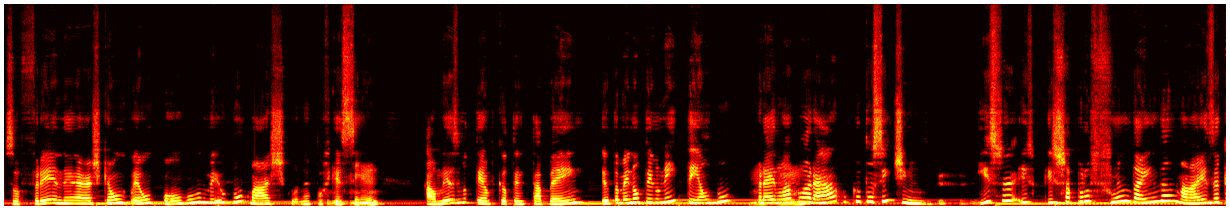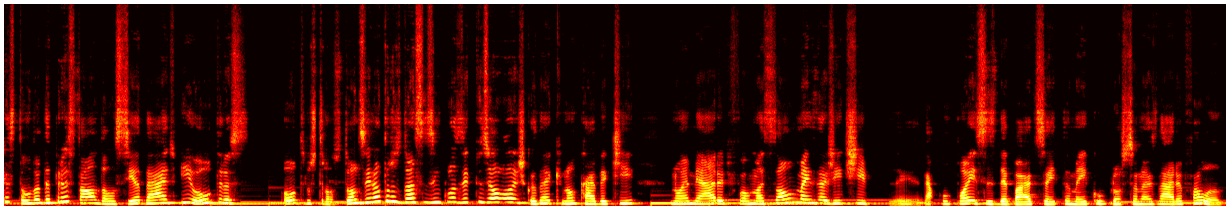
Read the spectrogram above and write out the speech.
sofrer, né? Acho que é um, é um combo meio bombástico, né? Porque assim, uhum. ao mesmo tempo que eu tenho que estar bem, eu também não tenho nem tempo para Uhum. elaborar o que eu tô sentindo. Perfeito. Isso, isso aprofunda ainda mais a questão da depressão, da ansiedade e outras, outros transtornos e outras doenças, inclusive fisiológicas, né? Que não cabe aqui, não é minha área de formação, mas a gente é, acompanha esses debates aí também com profissionais da área falando.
